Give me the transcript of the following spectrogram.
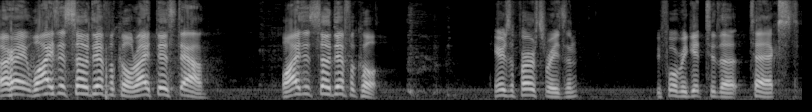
All right, why is it so difficult? Write this down. Why is it so difficult? Here's the first reason before we get to the text.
